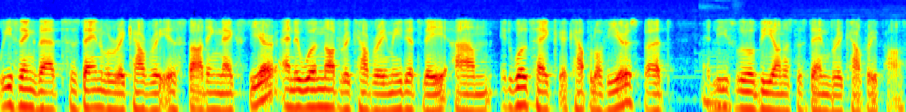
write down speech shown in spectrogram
we think that sustainable recovery is starting next year, and it will not recover immediately. Um, it will take a couple of years, but at least we will be on a sustainable recovery path.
